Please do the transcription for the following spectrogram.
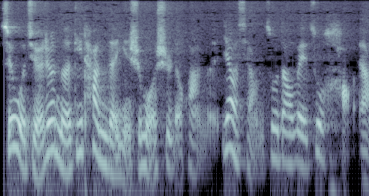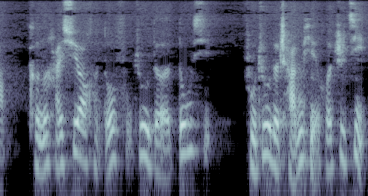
所以我觉着呢，低碳的饮食模式的话呢，要想做到位、做好呀，可能还需要很多辅助的东西、辅助的产品和制剂。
